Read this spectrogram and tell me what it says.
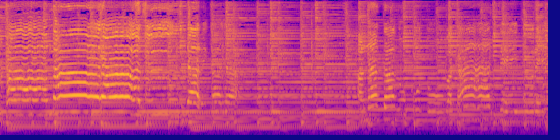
必ず誰かがあなたのこと分かってくれる。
